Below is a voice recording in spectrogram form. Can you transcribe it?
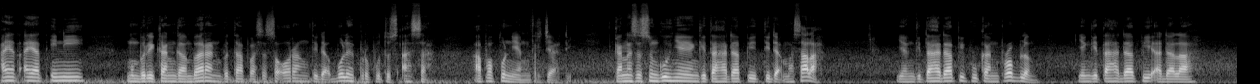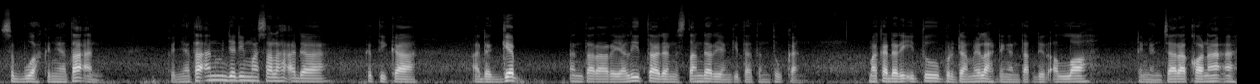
Ayat-ayat ini memberikan gambaran betapa seseorang tidak boleh berputus asa apa pun yang terjadi. Karena sesungguhnya yang kita hadapi tidak masalah. Yang kita hadapi bukan problem. Yang kita hadapi adalah sebuah kenyataan. Kenyataan menjadi masalah ada ketika ada gap antara realita dan standar yang kita tentukan. Maka dari itu berdamailah dengan takdir Allah dengan cara qanaah,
